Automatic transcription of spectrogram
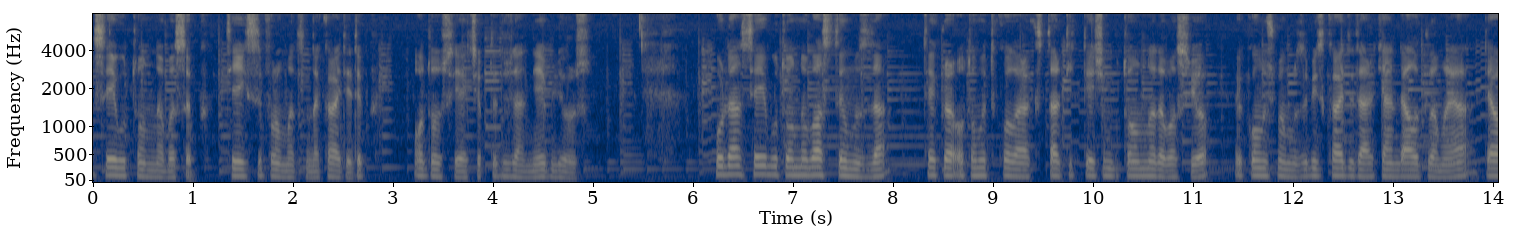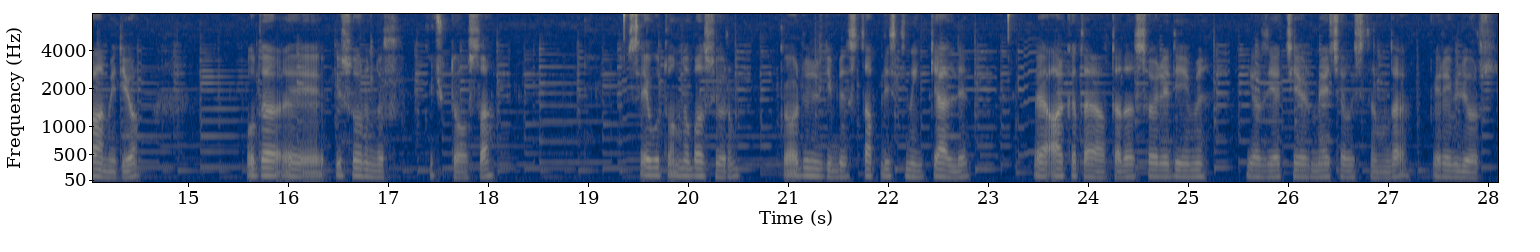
save butonuna basıp txt formatında kaydedip o dosyayı açıp da düzenleyebiliyoruz. Buradan save butonuna bastığımızda tekrar otomatik olarak start dictation butonuna da basıyor ve konuşmamızı biz kaydederken de algılamaya devam ediyor. Bu da e, bir sorundur küçük de olsa. Save butonuna basıyorum. Gördüğünüz gibi stop listening geldi ve arka tarafta da söylediğimi yazıya çevirmeye çalıştığımda görebiliyoruz.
